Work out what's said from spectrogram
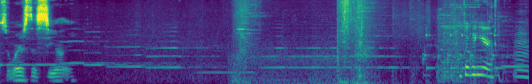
So where's the ceiling? It's over here. Hmm,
